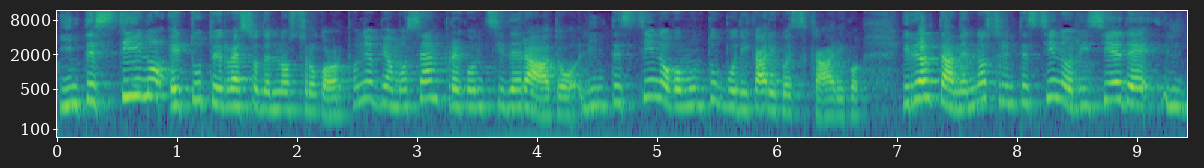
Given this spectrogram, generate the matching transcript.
intestino e tutto il resto del nostro corpo. Noi abbiamo sempre considerato l'intestino come un tubo di carico e scarico. In realtà nel nostro intestino risiede il,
